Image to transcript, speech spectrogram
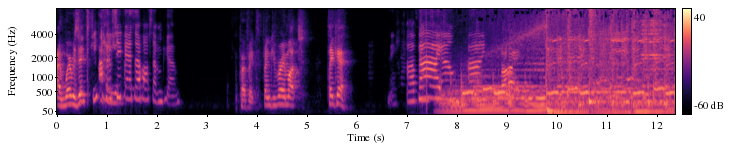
And where is it? I hope she fares at half 7 pm. Perfect. Thank you very much. Take care. Oh, Thank bye. Bye. Bye.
